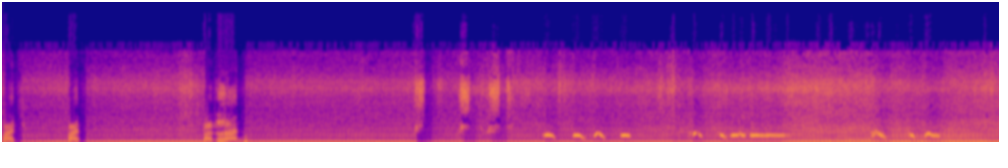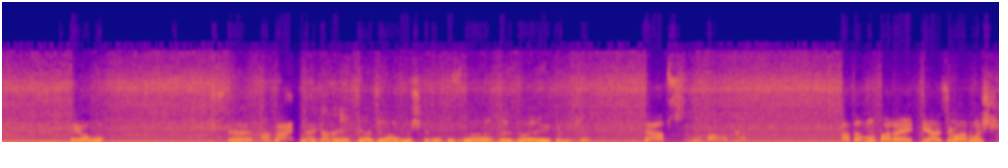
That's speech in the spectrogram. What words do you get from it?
Hadi. Hadi. Hadi lan. Pişt, pişt. Eyvallah. İşte Lan. ne kadar ihtiyacı varmış ki bu kızlara mezbaya getirmişler. Ne yapsın? Adamın paraya ihtiyacı varmış.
